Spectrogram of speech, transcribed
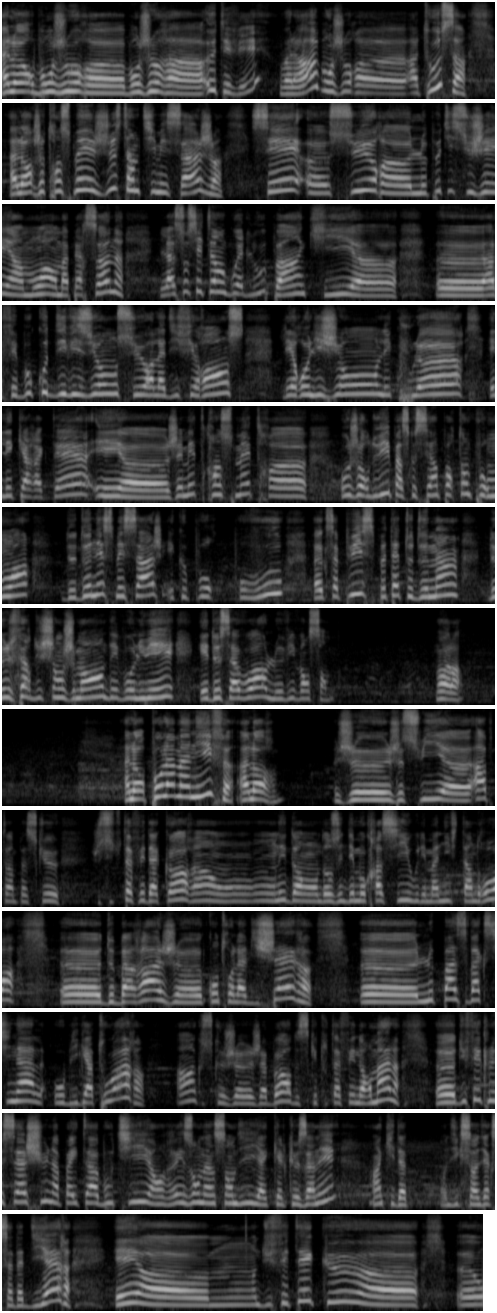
Alors bonjour, euh, bonjour à ETV, voilà, bonjour euh, à tous. Alors je transmets juste un petit message, c'est euh, sur le petit sujet, hein, moi en ma personne, la société en Guadeloupe hein, qui a fait beaucoup de divisions sur la différence, les religions, les couleurs et les caractères et j'aimais transmettre aujourd'hui parce que c'est important pour moi de donner ce message et que pour, vous, que ça puisse peut-être demain de faire du changement, d'évoluer et de savoir le vivre ensemble. Voilà. Alors pour la manif, alors je, suis euh, apte hein, parce que je suis tout à fait d'accord. Hein, on, est dans, une démocratie où les manifs c'est un droit euh, de barrage euh, contre la vie chère. le pass vaccinal obligatoire, hein, ce que j'aborde, ce qui est tout à fait normal, du fait que le CHU n'a pas été abouti en raison d'incendie il y a quelques années, qui date on dit que ça, dire que ça date d'hier. Et euh, du fait est que euh, euh,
